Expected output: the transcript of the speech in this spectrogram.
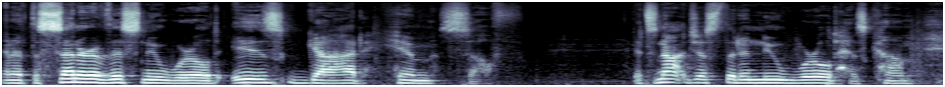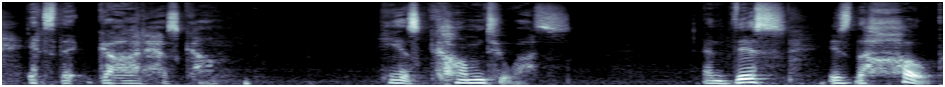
And at the center of this new world is God Himself. It's not just that a new world has come, it's that God has come. He has come to us. And this is the hope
